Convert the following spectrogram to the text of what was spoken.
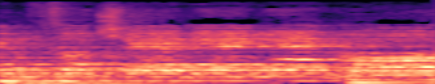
tym, co Ciebie nie kocha.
